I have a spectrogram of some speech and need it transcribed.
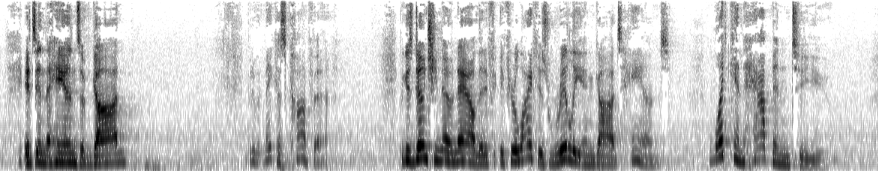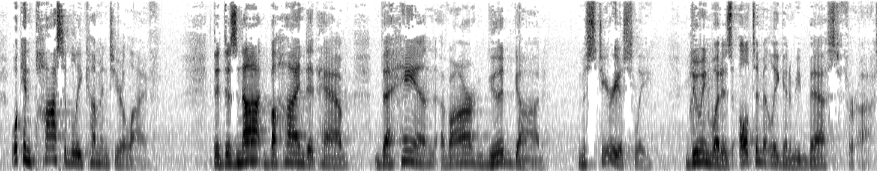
it's in the hands of God. But it would make us confident. Because don't you know now that if, if your life is really in God's hands, what can happen to you? What can possibly come into your life that does not behind it have the hand of our good God mysteriously doing what is ultimately going to be best for us?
